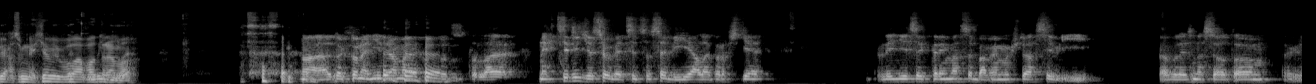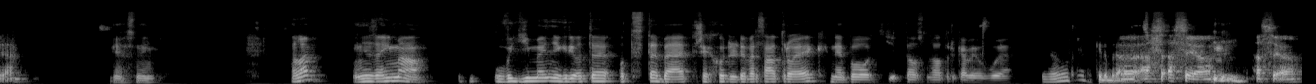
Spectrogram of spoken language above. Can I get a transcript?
Já jsem nechtěl vyvolávat drama. No, ale tak to není drama, jako to, tohle, nechci říct, že jsou věci, co se ví, ale prostě lidi, se kterými se bavím, už to asi ví. Bavili jsme se o tom, takže Jasný. Hele, mě zajímá, uvidíme někdy od, té, od tebe přechod do 93, nebo ti ta 83 vyhovuje? Jo, to je taky dobrá uh, otázka. asi, asi jo, asi jo.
